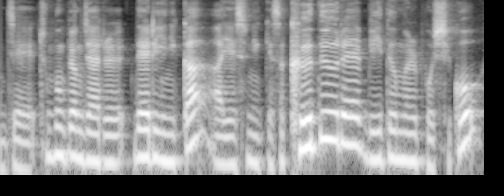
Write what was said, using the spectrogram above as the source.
이제 중풍병자를 내리니까 아, 예수님께서 그들의 믿음을 보시고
